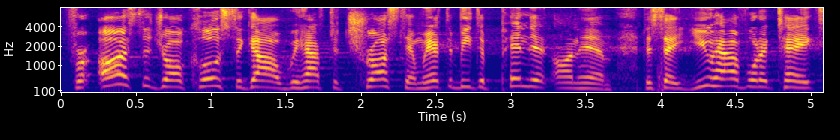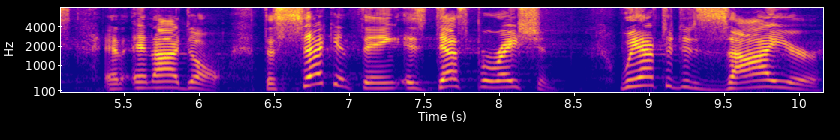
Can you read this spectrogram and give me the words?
for us to draw close to God, we have to trust Him. We have to be dependent on Him to say, You have what it takes, and, and I don't. The second thing is desperation. We have to desire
